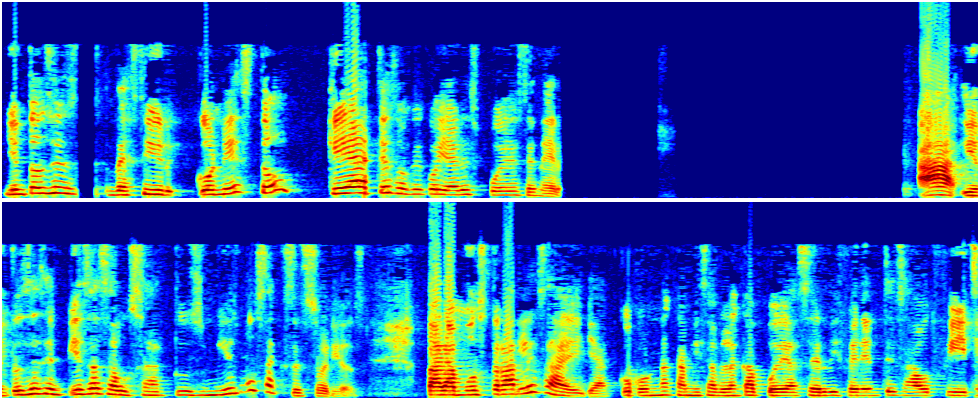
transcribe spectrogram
Y entonces decir, con esto, ¿qué artes o qué collares puedes tener? Ah, y entonces empiezas a usar tus mismos accesorios para mostrarles a ella. Con una camisa blanca puede hacer diferentes outfits.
